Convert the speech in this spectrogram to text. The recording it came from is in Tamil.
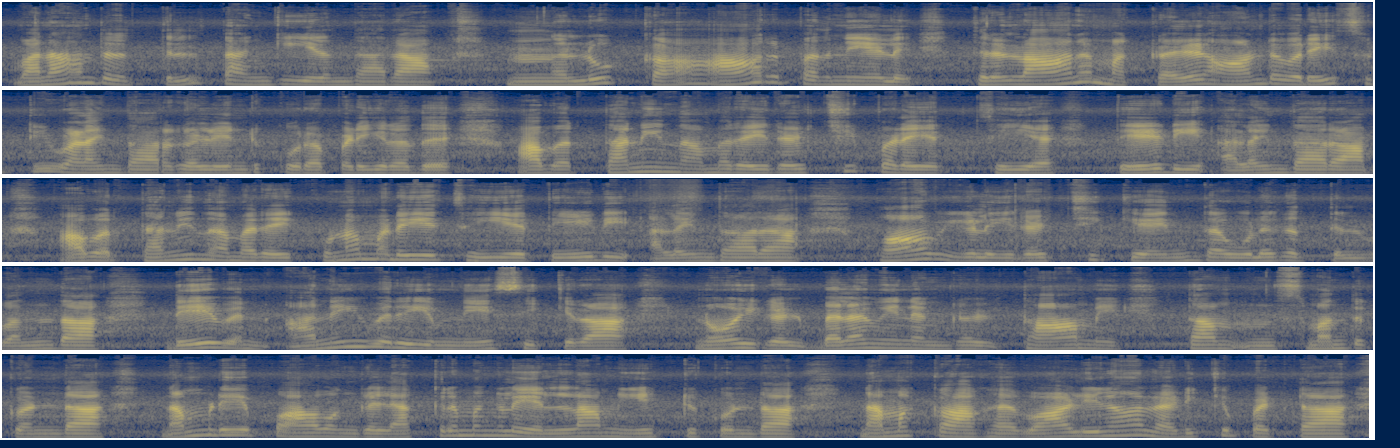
வனாந்திரத்தில் தங்கியிருந்தாராம். லூக்கா ஆறு பதினேழு. திரளான மக்கள் ஆண்டவரை சுற்றி வளைந்தார்கள் என்று கூறப்படுகிறது. அவர் தனி நபரை ரட்சிப்படைய செய்ய தேடி அலைந்தாராம். அவர் தனிநபரை குணமடைய செய்ய தேடி அலைந்தாராம். பாவிகளை ரட்சிக்க இந்த உலகத்தில் வந்தார். தேவன் அனைவரையும் நேசிக்கிறார். நோய்கள் பலவீனங்கள் தாமே தம் சுமந்து கொண்டார் நம்முடைய பாவங்கள் அக்கிரமங்களை எல்லாம் ஏற்றுக்கொண்டார் நமக்காக வாளினால் அடிக்கப்பட்டார்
